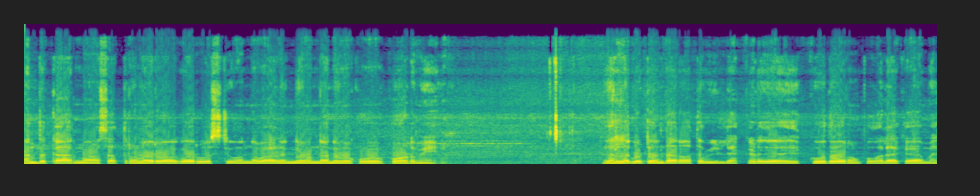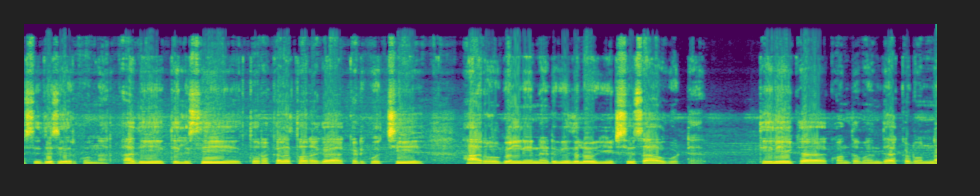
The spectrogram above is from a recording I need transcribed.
అందుకు కారణం ఆ సత్రంలో రోగ రోష్టి ఉన్న వాళ్ళని ఉండనివ్వకపోవడమే. వెళ్ళగొట్టిన తర్వాత వీళ్ళు ఎక్కడ ఎక్కువ దూరం పోలేక మసీదు చేరుకున్నారు. అది తెలిసి త్వరకల త్వరగా అక్కడికి వచ్చి ఆ రోగుల్ని నడివీధిలో ఈడ్చి సావగొట్టారు. తెలియక కొంతమంది అక్కడ ఉన్న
